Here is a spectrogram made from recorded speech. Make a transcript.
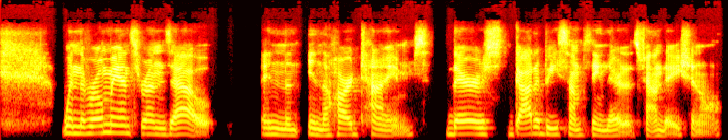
when the romance runs out, in the in the hard times there's got to be something there that's foundational.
